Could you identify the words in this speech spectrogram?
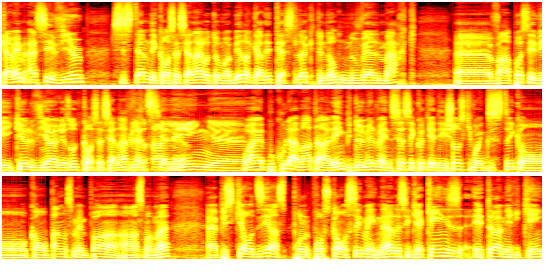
quand même assez vieux système des concessionnaires automobiles. Regardez Tesla, qui est une autre nouvelle marque, euh, vend pas ses véhicules via un réseau de concessionnaires Plus en traditionnels. ligne. euh, Ouais, beaucoup la vente en ligne. Puis 2026, écoute, il y a des choses qui vont exister qu'on qu'on pense même pas en, en ce moment. Euh, puis ce qu'ils ont dit en pour, pour ce qu'on sait maintenant, c'est qu'il y a 15 États américains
